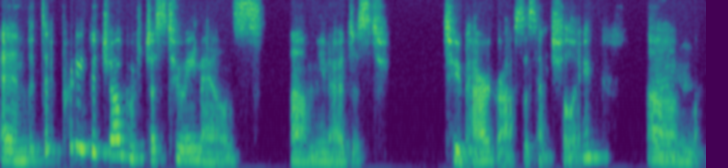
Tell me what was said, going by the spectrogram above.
and it did a pretty good job with just two emails, um, you know, just two paragraphs essentially. Um, mm.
